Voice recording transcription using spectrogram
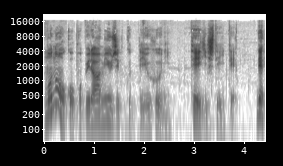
ものをこうポピュラーミュージックっていう風に定義していてで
